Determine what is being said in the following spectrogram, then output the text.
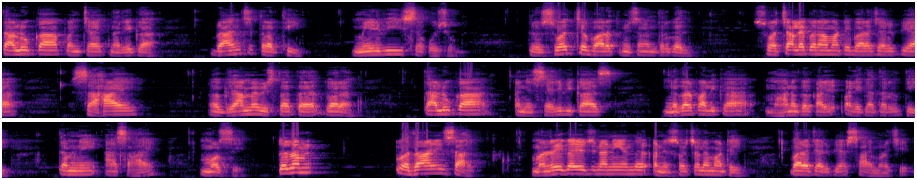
તાલુકા પંચાયત નરેગા બ્રાન્ચ તરફથી મેળવી શકો છો. તો સ્વચ્છ ભારત મિશન અંતર્ગત શૌચાલય બનાવવા માટે બાર હજાર રૂપિયા સહાય ગ્રામ્ય વિસ્તાર દ્વારા તાલુકા અને શહેરી વિકાસ નગરપાલિકા મહાનગરપાલિકા તરફથી તમને આ સહાય મળશે. તો તમને વધારાની સહાય મનરેગા યોજનાની અંદર અને શૌચાલય માટે બાર હજાર રૂપિયા સહાય મળે છે.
